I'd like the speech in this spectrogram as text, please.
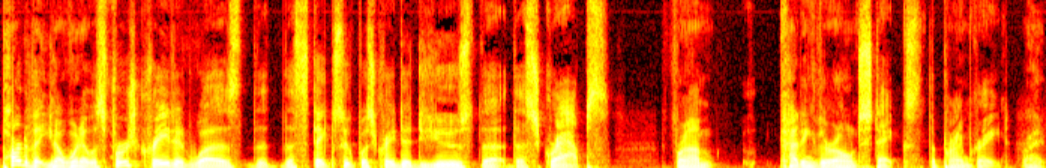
part of it, you know, when it was first created, was the the steak soup was created to use the the scraps from cutting their own steaks, the prime grade. right.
